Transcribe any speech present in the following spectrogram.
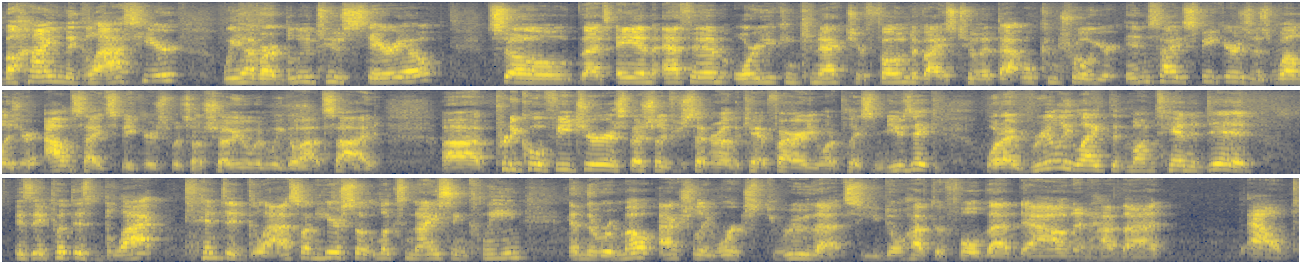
Behind the glass here, we have our Bluetooth stereo. So that's AM, FM, or you can connect your phone device to it. That will control your inside speakers as well as your outside speakers, which I'll show you when we go outside. Uh, pretty cool feature, especially if you're sitting around the campfire you want to play some music. What I really like that Montana did is they put this black tinted glass on here so it looks nice and clean and the remote actually works through that so you don't have to fold that down and have that out.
